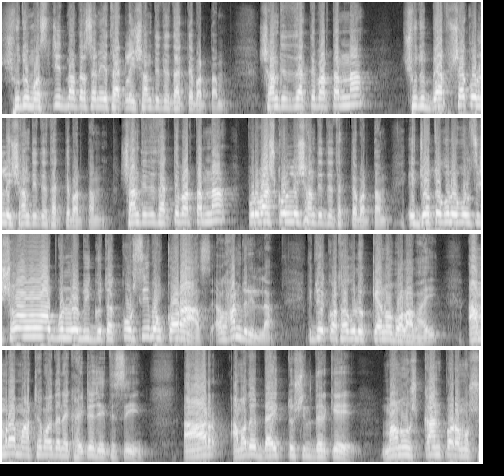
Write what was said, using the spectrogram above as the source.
শুধু মসজিদ, মাদ্রাসা নিয়ে থাকলে শান্তিতে থাকতে পারতাম। শান্তিতে থাকতে পারতাম না? শুধু ব্যবসা করলে শান্তিতে থাকতে পারতাম। শান্তিতে থাকতে পারতাম না, প্রবাস করলে শান্তিতে থাকতে পারতাম। এই যতগুলো বলছি, সবগুলোর অভিজ্ঞতা করছি এবং করা আছে, আলহামদুলিল্লাহ। কিন্তু এই কথাগুলো কেন বলা ভাই? আমরা মাঠে ময়দানে খাইটে যেতেছি আর আমাদের দায়িত্বশীলদেরকে মানুষ কান পরামর্শ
